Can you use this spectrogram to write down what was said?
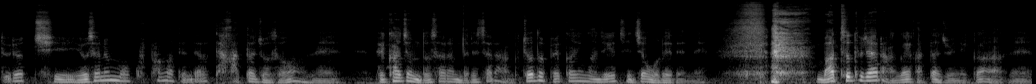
뚜렷이 요새는 뭐 쿠팡 같은 데로 다 갖다 줘서 네. 백화점도 사람들이 잘 안 가. 저도 백화점 간 지가 진짜 오래됐네요. 마트도 잘 안 가요. 갖다 주니까. 네.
